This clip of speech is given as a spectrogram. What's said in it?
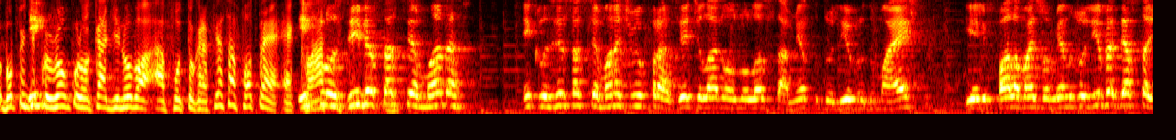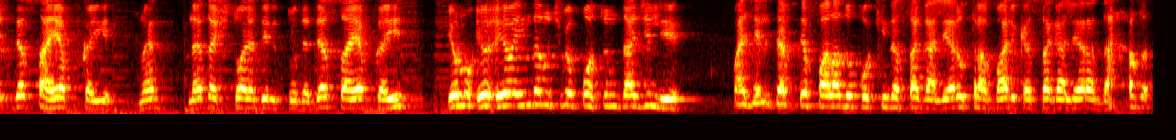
Vou pedir E- pro João colocar de novo a, a fotografia. Essa foto é, é clássica. Inclusive, essa semana, inclusive, essa semana tive o prazer de ir lá no, no lançamento do livro do Maestro, e ele fala mais ou menos, o livro é dessa, dessa época aí, não é, não é da história dele toda, é dessa época aí. Eu, não- eu, eu ainda não tive a oportunidade de ler, mas ele deve ter falado um pouquinho dessa galera, o trabalho que essa galera dava,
